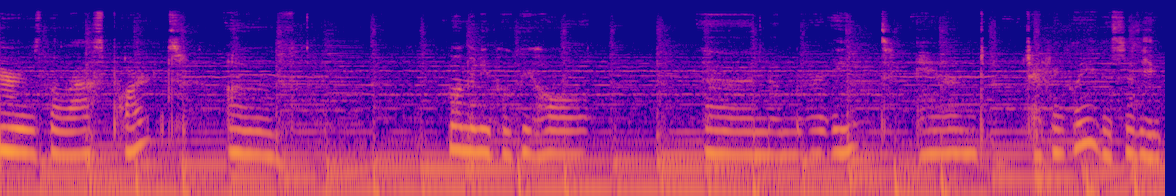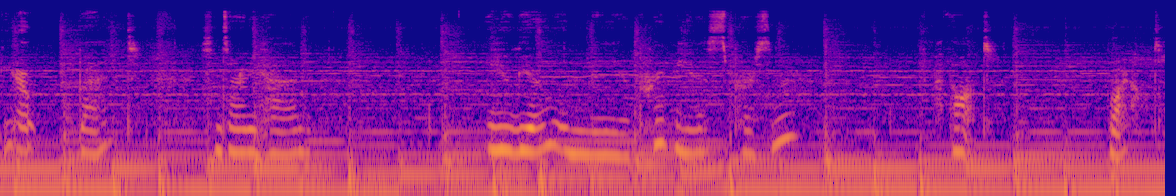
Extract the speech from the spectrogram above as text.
Here is the last part of my mini Poke Haul uh, number 8, and technically this is Yu-Gi-Oh! But since I already had Yu-Gi-Oh! in the previous person, I thought, why not?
